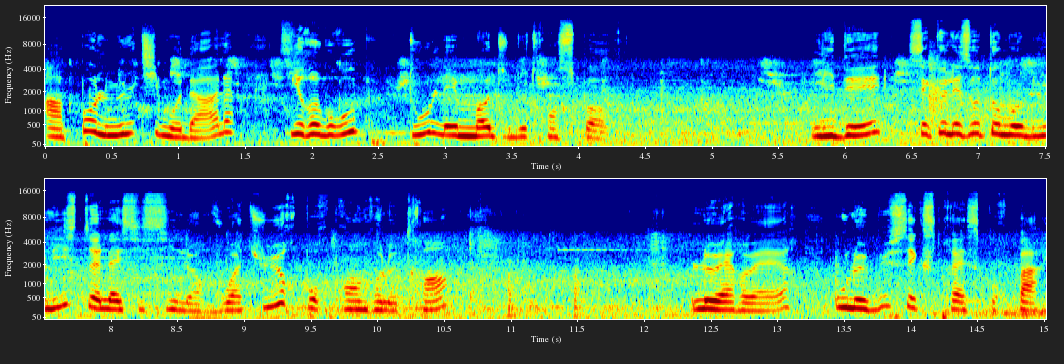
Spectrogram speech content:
un pôle multimodal qui regroupe tous les modes de transport. L'idée, c'est que les automobilistes laissent ici leur voiture pour prendre le train, le RER ou le bus express pour Paris.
